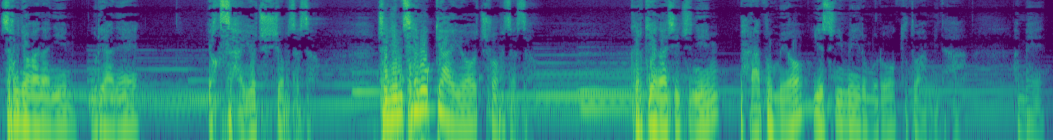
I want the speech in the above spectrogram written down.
성령 하나님 우리 안에 역사하여 주시옵소서. 주님 새롭게 하여 주옵소서. 그렇게 행하실 주님 바라보며 예수님의 이름으로 기도합니다. 아멘.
